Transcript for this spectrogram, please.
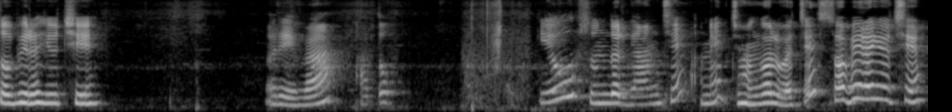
શોભી રહ્યું છે? અરે વાહ, આ તો કેવું સુંદર ગામ છે અને જંગલ વચ્ચે શોભી રહ્યું છે.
